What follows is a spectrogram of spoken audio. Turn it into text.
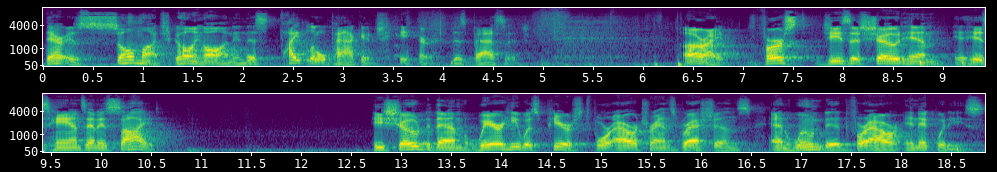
There is so much going on in this tight little package here, this passage. All right. First, Jesus showed him his hands and his side. He showed them where he was pierced for our transgressions and wounded for our iniquities.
